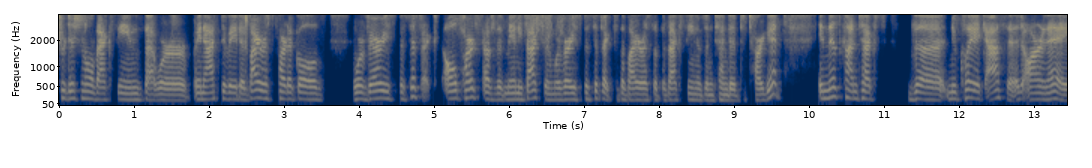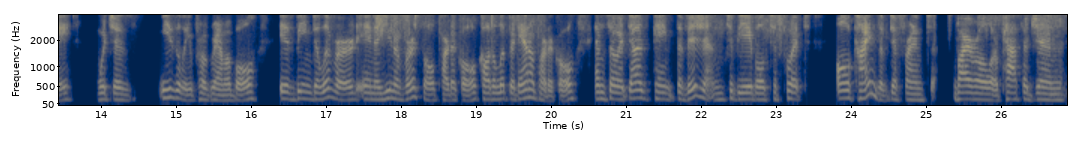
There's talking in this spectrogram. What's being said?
Traditional vaccines that were inactivated virus particles were very specific. All parts of the manufacturing were very specific to the virus that the vaccine is intended to target. In this context, the nucleic acid, RNA, which is easily programmable, is being delivered in a universal particle called a lipid nanoparticle. And so it does paint the vision to be able to put all kinds of different viral or pathogen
